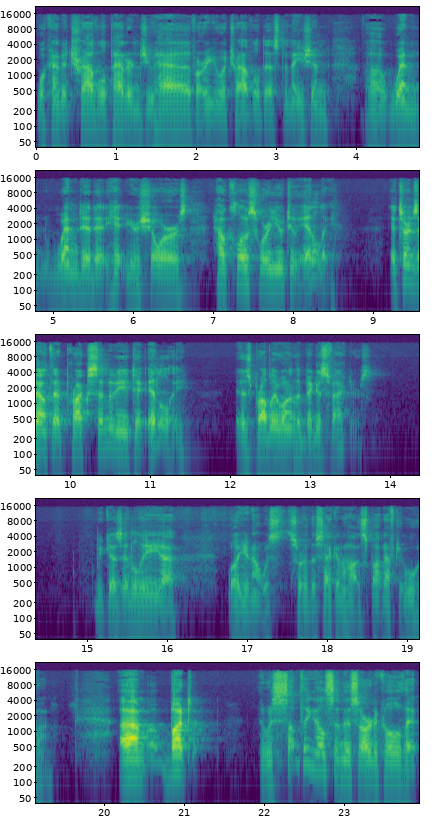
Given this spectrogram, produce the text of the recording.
what kind of travel patterns you have. Are you a travel destination? Uh, when, when did it hit your shores? How close were you to Italy? It turns out that proximity to Italy is probably one of the biggest factors because Italy, uh, well, you know, was sort of the second hot spot after Wuhan. Um, but there was something else in this article that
